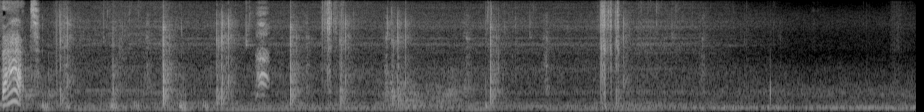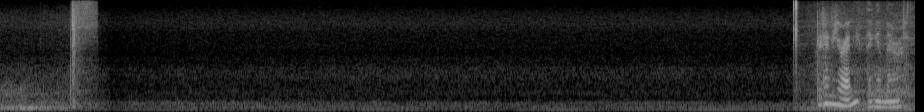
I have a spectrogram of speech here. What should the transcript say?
That? I didn't hear anything in there.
